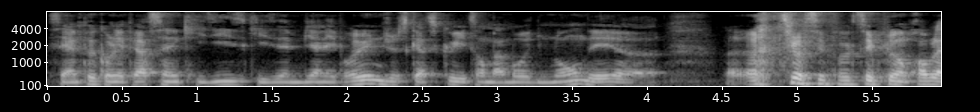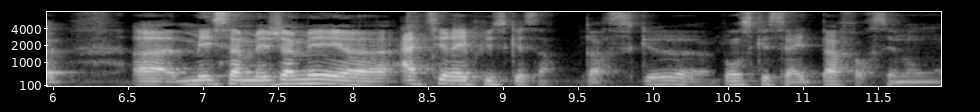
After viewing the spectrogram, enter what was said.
C'est un peu comme les personnes qui disent qu'ils aiment bien les brunes jusqu'à ce qu'ils tombent amoureux d'une blonde et euh, euh, tu vois, c'est plus un problème. Euh, mais ça m'est jamais euh, attiré plus que ça parce que euh, je pense que ça aide pas forcément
